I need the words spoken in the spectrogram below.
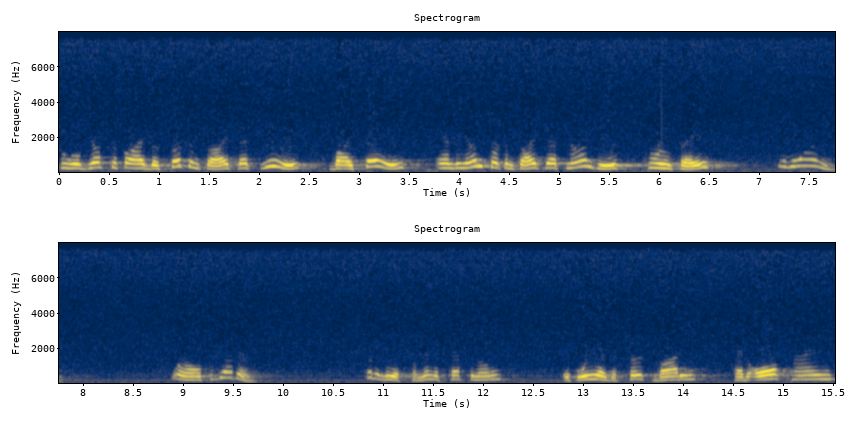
who will justify the circumcised, that's Jews, by faith, and the uncircumcised, that's non-Jews, through faith, is one. We're all together. Wouldn't it be a tremendous testimony if we as a church body had all kinds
